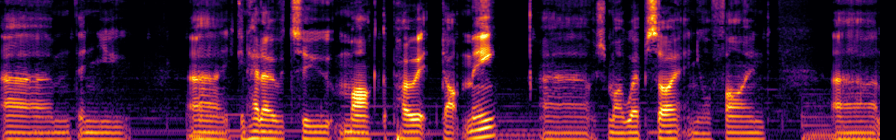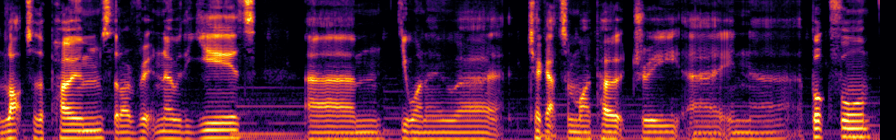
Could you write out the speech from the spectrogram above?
um, then you uh, you can head over to markthepoet.me, uh, which is my website, and you'll find uh, lots of the poems that I've written over the years. Um, you want to uh, check out some of my poetry in book form.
